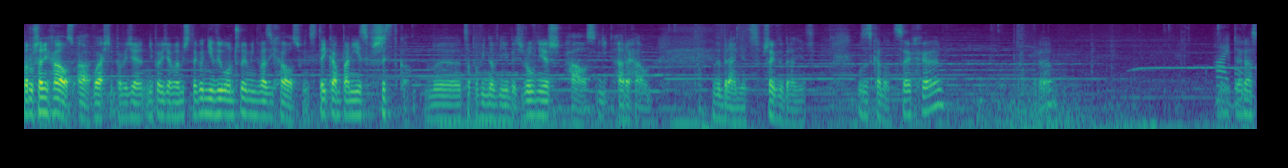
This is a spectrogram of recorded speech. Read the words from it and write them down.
Poruszanie chaosu. A, właśnie, powiedziałem, nie powiedziałem wam jeszcze tego, nie wyłączyłem inwazji chaosu, więc w tej kampanii jest wszystko, e, co powinno w niej być. Również chaos i Arehaun. Wybraniec, wszechwybraniec. Uzyskano cechę. Dobra. No i teraz,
